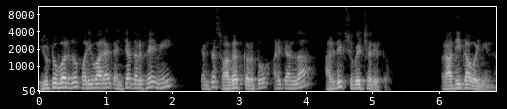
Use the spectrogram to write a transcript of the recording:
यूट्यूबर जो परिवार आहे त्यांच्यातर्फे मी त्यांचं स्वागत करतो आणि त्यांना हार्दिक शुभेच्छा देतो. राधिका वहिनींना.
